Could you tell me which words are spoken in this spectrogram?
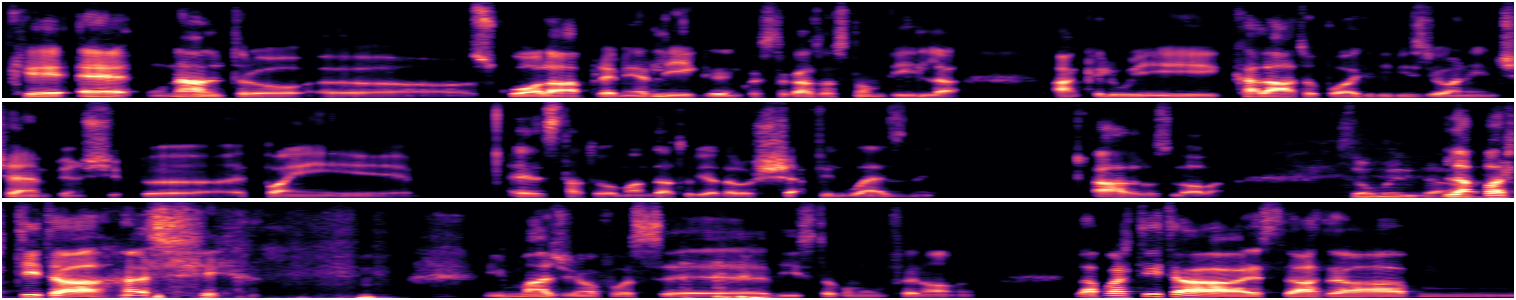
che è un altro eh, scuola Premier League, in questo caso Aston Villa, anche lui calato poi di divisione in Championship eh, e poi è stato mandato via dallo Sheffield Wednesday allo ah, Slovan. La partita, sì, immagino fosse visto come un fenomeno. La partita è stata mh,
